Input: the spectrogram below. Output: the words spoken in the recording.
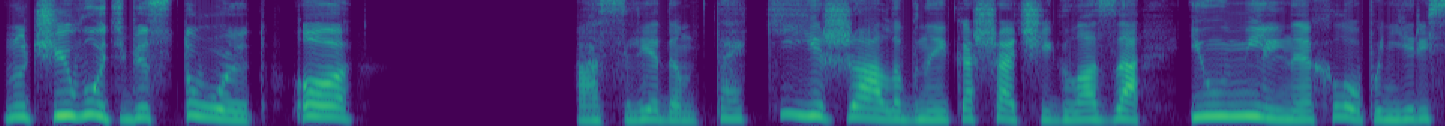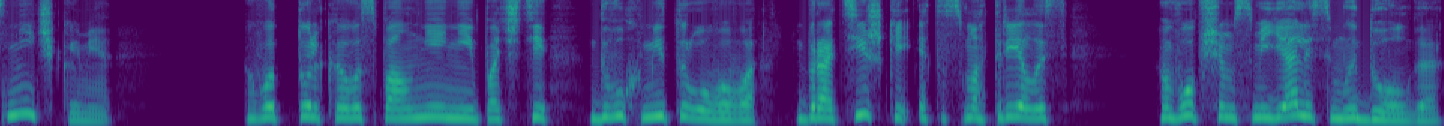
ну чего тебе стоит, а? А следом такие жалобные кошачьи глаза и умильное хлопанье ресничками. Вот только в исполнении почти двухметрового братишки это смотрелось... В общем, смеялись мы долго.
